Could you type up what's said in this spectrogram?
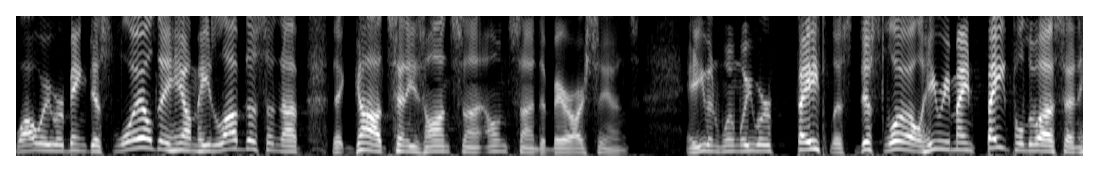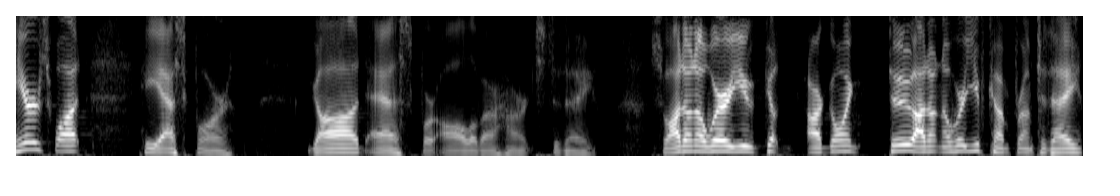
While we were being disloyal to Him, He loved us enough that God sent His own Son, own son to bear our sins. And even when we were faithless, disloyal, He remained faithful to us. And here's what He asked for God asked for all of our hearts today. So I don't know where you are going to. I don't know where you've come from today.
